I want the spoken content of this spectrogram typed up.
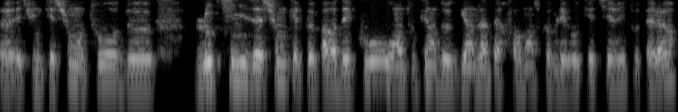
est une question autour de l'optimisation quelque part des coûts, ou en tout cas de gain de la performance, comme l'évoquait Thierry tout à l'heure,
